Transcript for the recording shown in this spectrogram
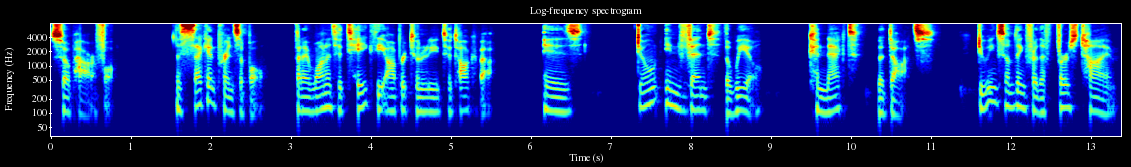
so powerful. The second principle that I wanted to take the opportunity to talk about is don't invent the wheel, connect the dots. Doing something for the first time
